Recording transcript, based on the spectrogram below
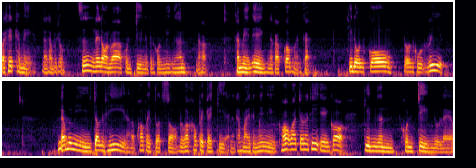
ประเทศเขมรนะท่านผู้ชม ซึ่งแน่นอนว่าคนจีนเป็นคนมีเงินนะครับเขมรเองนะครับก็เหมือนกัน ที่โดนโกง โดนขูดรีด แล้วไม่มีเจ้าหน้าที่นะครับเข้าไปตรวจสอบหรือว่าเข้าไปไกลเกลี่ยนะทำไมถึงไม่มี เพราะว่าเจ้าหน้าที่เองก็กินเงินคนจีนอยู่แล้ว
